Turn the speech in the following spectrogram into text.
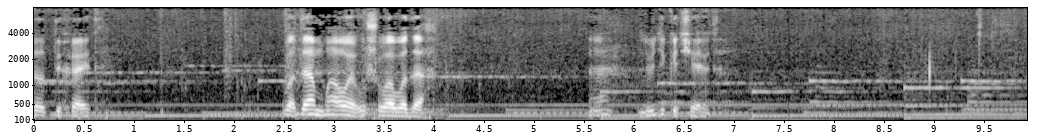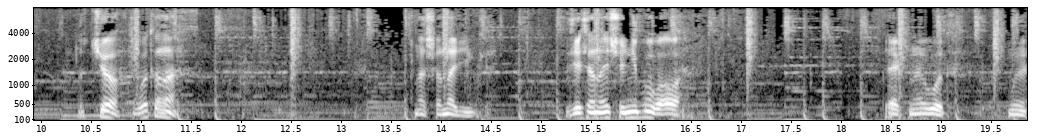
Кто-то отдыхает. Вода малая, ушла вода. А, люди качают. Ну чё, вот она. Наша Наденька. Здесь она еще не бывала. Так, ну вот, мы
